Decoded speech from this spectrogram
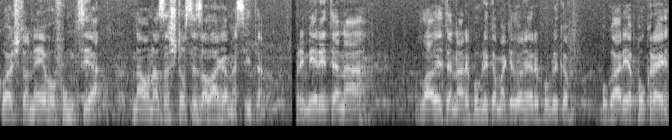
која што не е во функција на она за што се залагаме сите. Премиерите на владите на Република Македонија и Република Бугарија покрај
